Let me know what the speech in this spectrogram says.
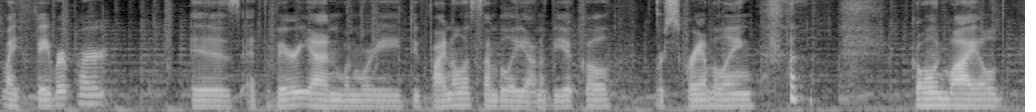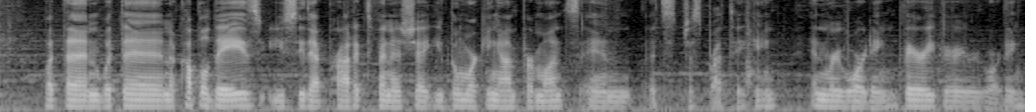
My favorite part is at the very end when we do final assembly on a vehicle. We're scrambling, going wild. But then within a couple days, you see that product finish that you've been working on for months, and it's just breathtaking and rewarding. Very, very rewarding.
